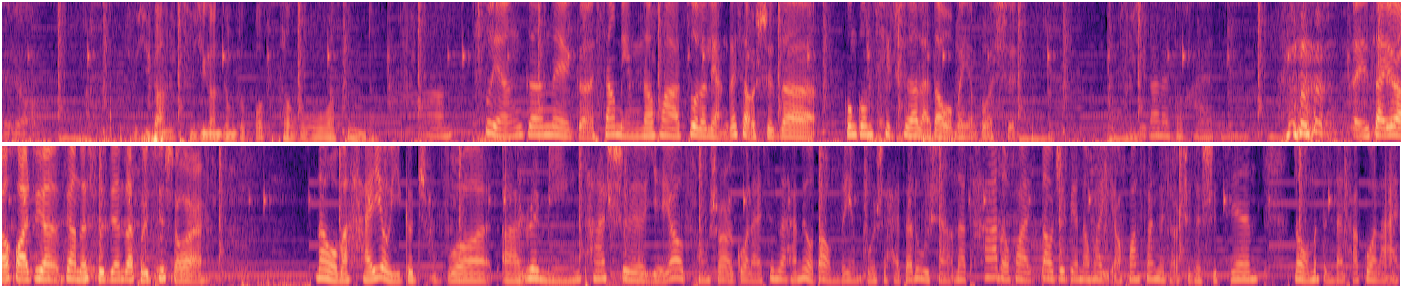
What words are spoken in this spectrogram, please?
대략 2시간 2시간 정도 버스 타고 왔습니다. 啊，素颜跟那个香明的话，坐了两个小时的公共汽车来到我们演播室。 等一下又要花这样这样的时间再回去首尔。那我们还有一个主播啊，瑞明，他是也要从首尔过来，现在还没有到我们的演播室，还在路上。那他的话到这边的话也要花三个小时的时间。那我们等待他过来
